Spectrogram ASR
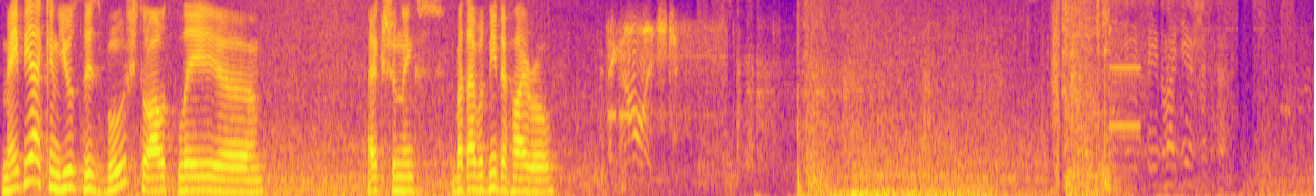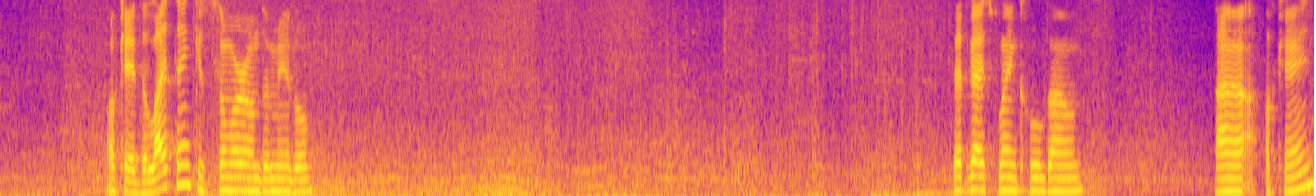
Maybe I can use this bush to outplay uh, but I would need a high roll. Okay, the light tank is somewhere on the middle. That guy's playing cooldown. Uh, okay.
